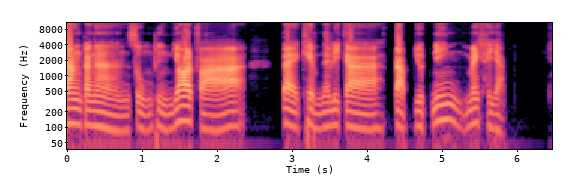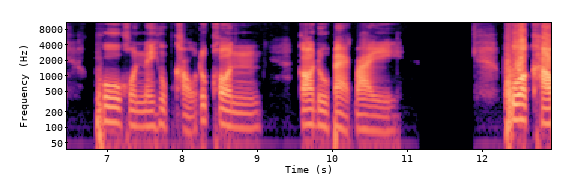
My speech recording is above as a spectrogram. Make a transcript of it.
ตั้งตระหง่านสูงถึงยอดฟ้า แต่เข็มนาฬิกากลับหยุดนิ่งไม่ขยับ ผู้คนในหุบเขาทุกคน ก็ดูแปลกไป พวกเขา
